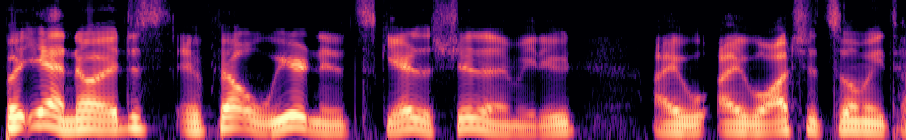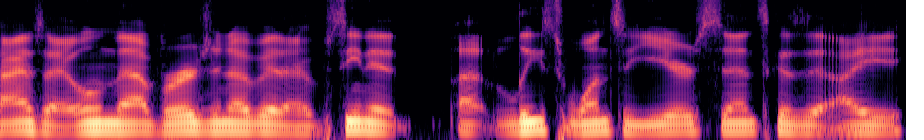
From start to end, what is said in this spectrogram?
but yeah, no, it just it felt weird and it scared the shit out of me, dude. I I watched it so many times. I own that version of it. I've seen it at least once a year since because I,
